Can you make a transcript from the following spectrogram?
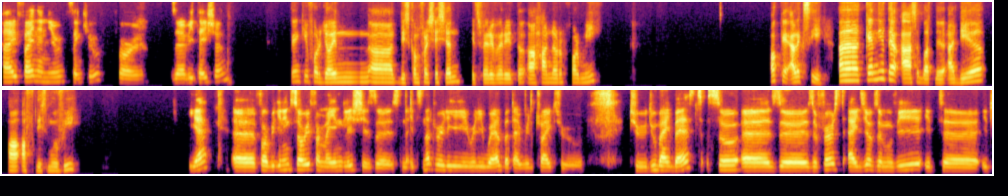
Hi, fine, and you? Thank you for the invitation. Thank you for joining uh, this conversation. It's very, very uh, honor for me. Okay, Alexis, uh, can you tell us about the idea uh, of this movie? Yeah, uh, for beginning, sorry for my English is uh, it's not really really well, but I will try to to do my best. So uh, the the first idea of the movie it uh, it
